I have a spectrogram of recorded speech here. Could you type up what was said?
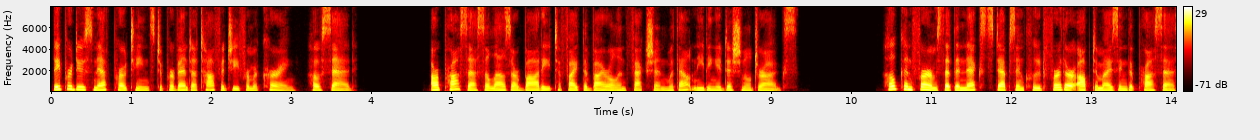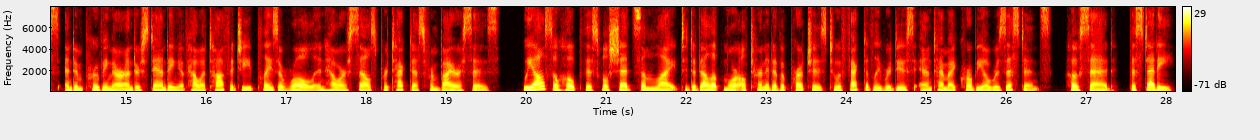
They produce NEF proteins to prevent autophagy from occurring, Ho said. Our process allows our body to fight the viral infection without needing additional drugs. Ho confirms that the next steps include further optimizing the process and improving our understanding of how autophagy plays a role in how our cells protect us from viruses. We also hope this will shed some light to develop more alternative approaches to effectively reduce antimicrobial resistance, Ho said. The study,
